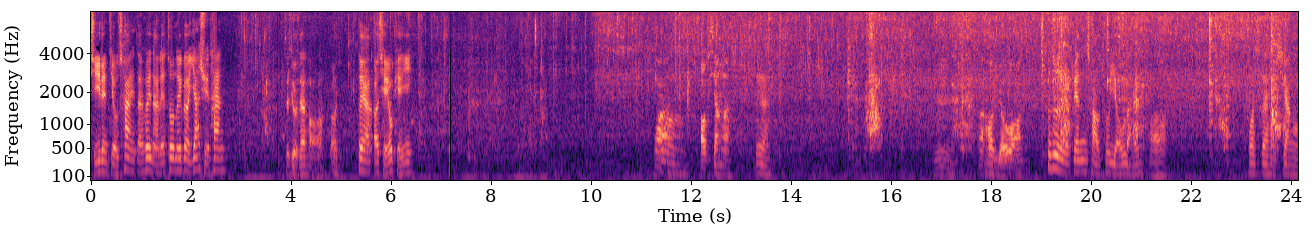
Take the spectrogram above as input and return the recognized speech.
洗一点韭菜，待会拿来做那个鸭血汤。这韭菜好啊。哦，对啊，而且又便宜。哇，好香啊！对啊。嗯，哇，好油啊！就是煸炒出油来。啊。哇塞，好香哦。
